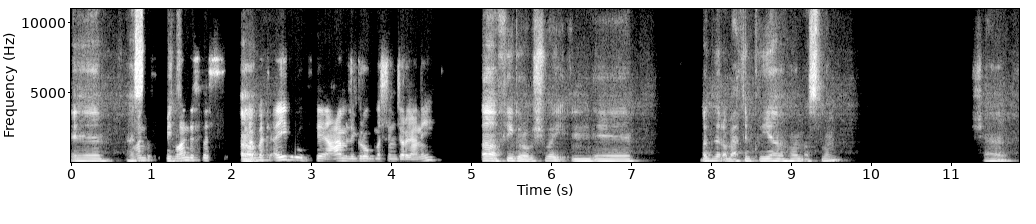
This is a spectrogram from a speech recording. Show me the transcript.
إيه، هسه مهندس مهندس بس آه. ربك أي group في عامل group Messenger يعني؟ آه في group شوي. إن آه بقدر أبعث لكم إياها هون أصلا. مش عارف.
